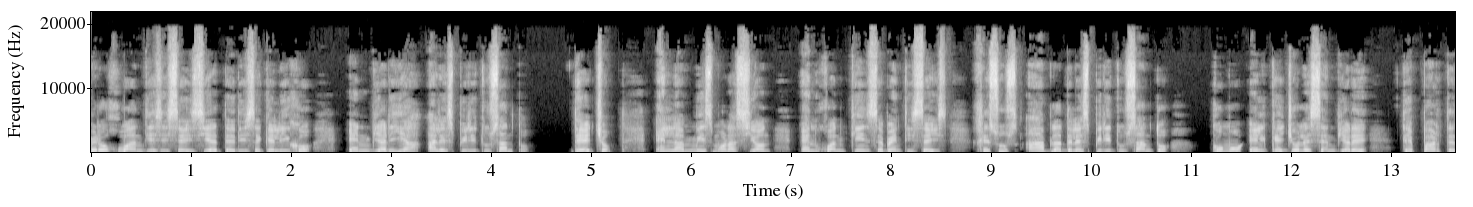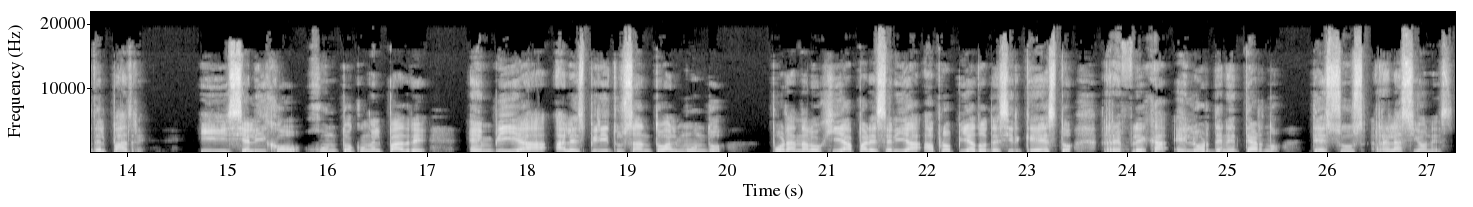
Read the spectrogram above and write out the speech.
pero Juan 16:7 dice que el Hijo enviaría al Espíritu Santo. De hecho, en la misma oración, en Juan 15:26, Jesús habla del Espíritu Santo como el que yo les enviaré de parte del Padre. Y si el Hijo, junto con el Padre, envía al Espíritu Santo al mundo, por analogía, parecería apropiado decir que esto refleja el orden eterno de sus relaciones.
